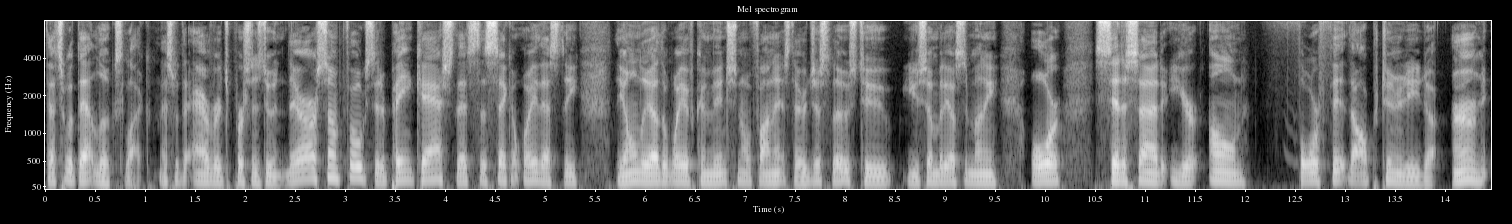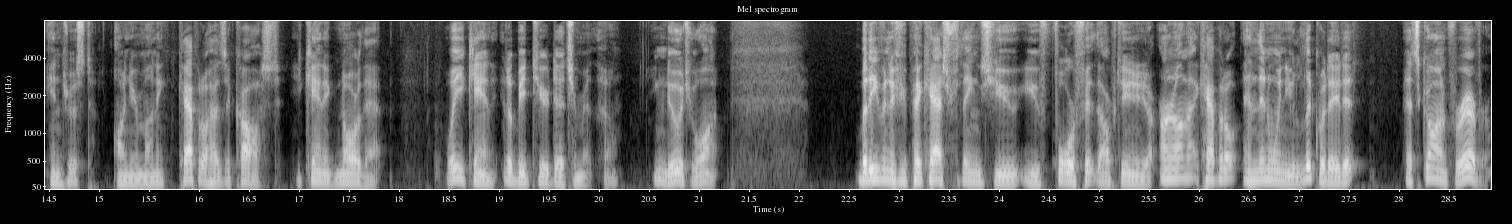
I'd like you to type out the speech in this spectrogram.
That's what that looks like. That's what the average person is doing. There are some folks that are paying cash. That's the second way. That's the, the only other way of conventional finance. There are just those two. Use somebody else's money or set aside your own, forfeit the opportunity to earn interest on your money. Capital has a cost. You can't ignore that. Well, you can. It'll be to your detriment, though. You can do what you want. But even if you pay cash for things, you you forfeit the opportunity to earn on that capital, and then when you liquidate it, it's gone forever.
